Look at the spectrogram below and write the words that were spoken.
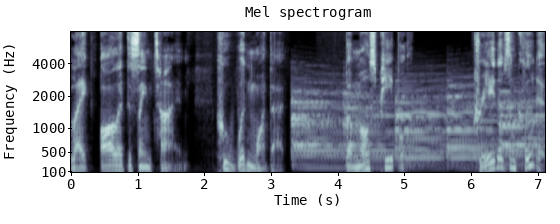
like all at the same time. Who wouldn't want that? But most people, creatives included,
